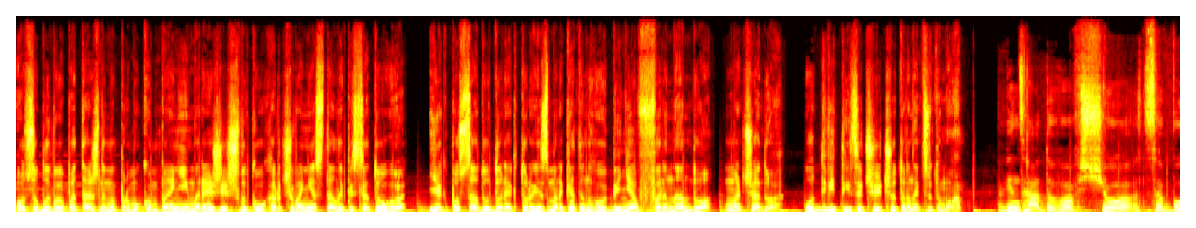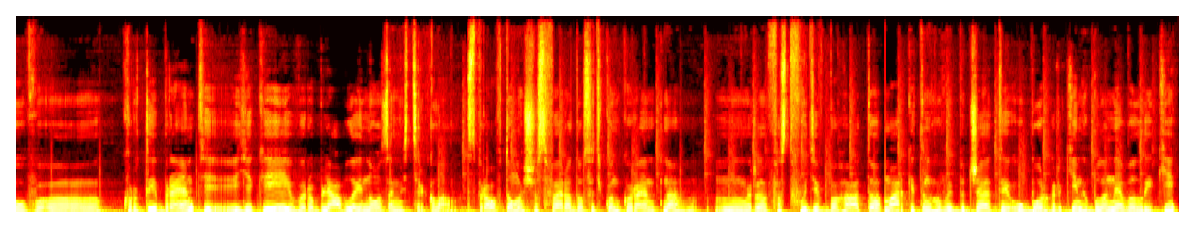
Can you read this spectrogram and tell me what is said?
Особливо епатажними промокомпанії мережі швидкого харчування стали після того, як посаду директора із маркетингу обійняв Фернандо Мачадо у 2014-му. Він згадував, що це був е, крутий бренд, який виробляв лайно замість реклами. Справа в тому, що сфера досить конкурентна, фастфудів багато. Маркетингові бюджети у Burger King були невеликі,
